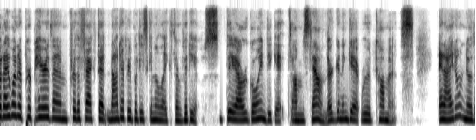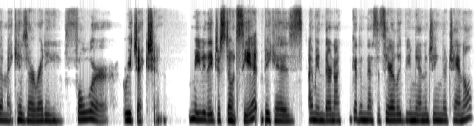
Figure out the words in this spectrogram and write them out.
But I want to prepare them for the fact that not everybody's going to like their videos. They are going to get thumbs down. They're going to get rude comments. And I don't know that my kids are ready for rejection. Maybe they just don't see it because, I mean, they're not going to necessarily be managing their channel.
